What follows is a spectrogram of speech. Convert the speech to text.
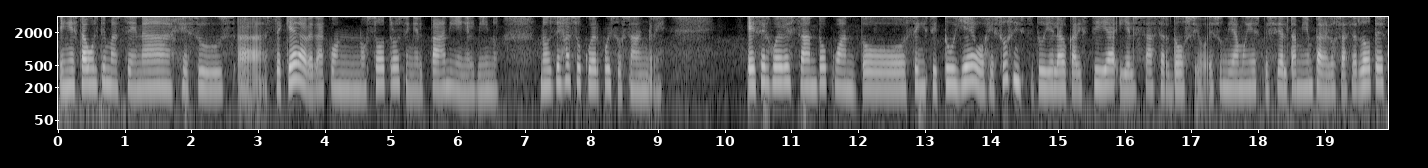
En esta última cena Jesús ah, se queda, ¿verdad?, con nosotros en el pan y en el vino. Nos deja su cuerpo y su sangre. Es el jueves santo cuando se instituye o Jesús instituye la Eucaristía y el sacerdocio. Es un día muy especial también para los sacerdotes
